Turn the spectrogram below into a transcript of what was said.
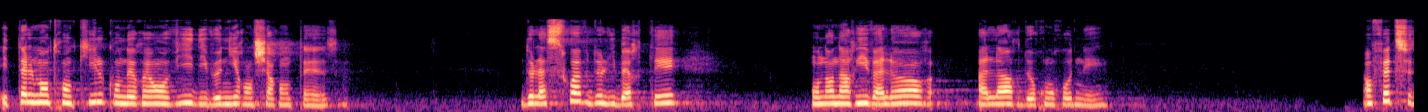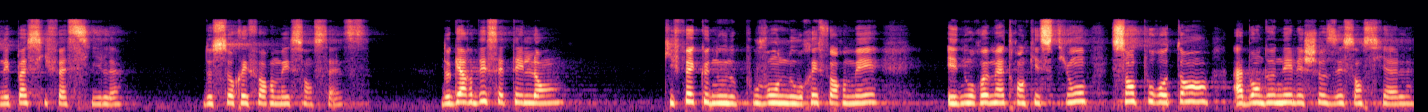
et tellement tranquilles qu'on aurait envie d'y venir en charentaise de la soif de liberté, on en arrive alors à l'art de ronronner. En fait, ce n'est pas si facile de se réformer sans cesse, de garder cet élan qui fait que nous pouvons nous réformer et nous remettre en question sans pour autant abandonner les choses essentielles.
